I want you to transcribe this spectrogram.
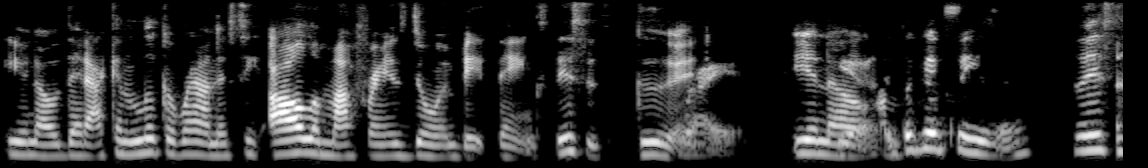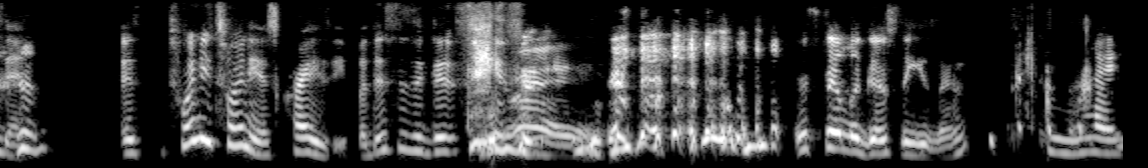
you know, that I can look around and see all of my friends doing big things. This is good. Right. You know, yeah, it's a good season. Listen, it's 2020 is crazy, but this is a good season. Right. it's still a good season. right.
